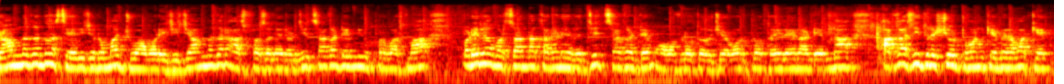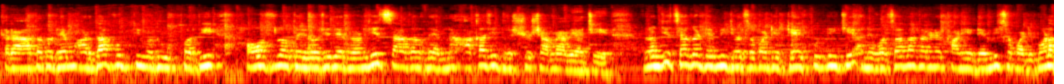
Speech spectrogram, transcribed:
જામનગરના શહેરીજનોમાં જોવા મળે છે. જામનગર આસપાસ અને રણજીત સાગર ડેમની ઉપરવાસમાં પડેલા વરસાદના કારણે રણજીત સાગર ડેમ ઓવરફ્લો થયો છે. ઓવરફ્લો થઈ રહેલા ડેમના આકાશી દ્રશ્યો ડ્રોન કેમેરામાં કેદ કરાયા હતા. તો ડેમ અડધા ફૂટથી વધુ ઉપરથી ઓવરફ્લો થઈ રહ્યો છે. તે રણજીત સાગર ડેમના આકાશી દ્રશ્યો સામે આવ્યા છે. રણજીત સાગર ડેમની જળ સપાટી અઠ્યાવીસ ફૂટની છે અને વરસાદના કારણે પાણી ડેમની સપાટી પણ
